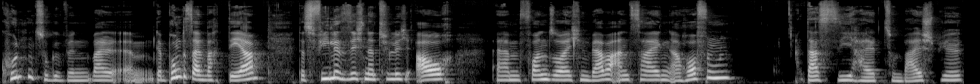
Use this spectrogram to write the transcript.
Kunden zu gewinnen, weil ähm, der Punkt ist einfach der, dass viele sich natürlich auch ähm, von solchen Werbeanzeigen erhoffen, dass sie halt zum Beispiel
